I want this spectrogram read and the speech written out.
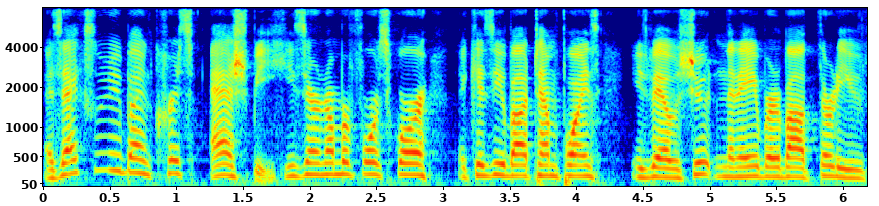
has actually been Chris Ashby. He's their number four scorer that gives you about 10 points. He's been able to shoot in the neighborhood about 30,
